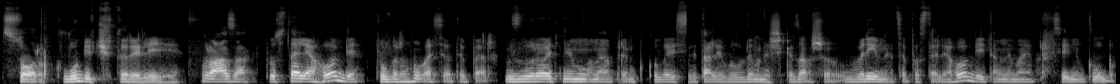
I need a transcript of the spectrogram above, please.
40 клубів, 4 ліги. Фраза пустеля гобі повернулася тепер в зворотньому напрямку. Колись Віталій Володимирович казав, що в Рівне це пустеля гобі, і там немає професійного клубу.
